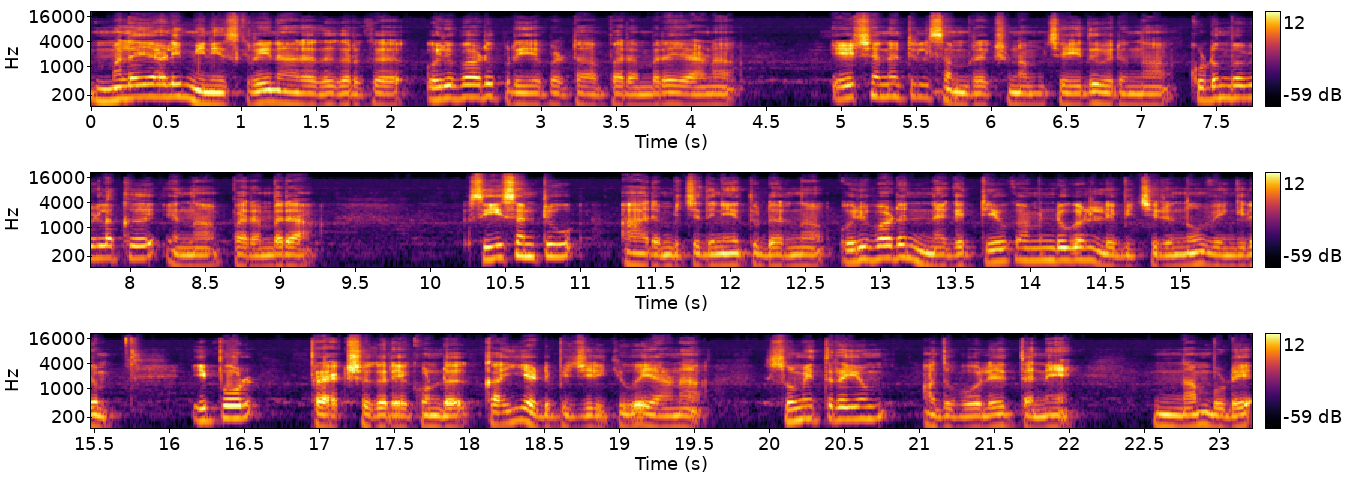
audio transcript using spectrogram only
മലയാളി മിനി സ്ക്രീൻ ആരാധകർക്ക് ഒരുപാട് പ്രിയപ്പെട്ട പരമ്പരയാണ് ഏഷ്യാനെറ്റിൽ സംപ്രേഷണം ചെയ്തു വരുന്ന കുടുംബവിളക്ക് എന്ന പരമ്പര. സീസൺ ടു ആരംഭിച്ചതിനെ തുടർന്ന് ഒരുപാട് നെഗറ്റീവ് കമന്റുകൾ ലഭിച്ചിരുന്നുവെങ്കിലും ഇപ്പോൾ പ്രേക്ഷകരെ കൊണ്ട് കൈയടിപ്പിച്ചിരിക്കുകയാണ്. സുമിത്രയും അതുപോലെ തന്നെ നമ്മുടെ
